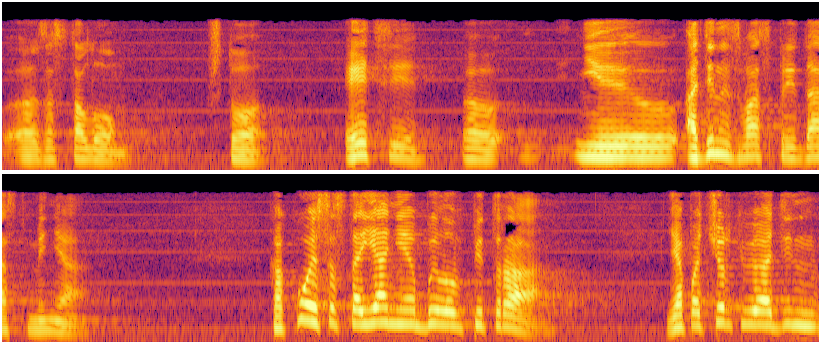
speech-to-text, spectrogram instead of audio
э, за столом, что эти, э, не, один из вас предаст меня. Какое состояние было у Петра? Я подчеркиваю один,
